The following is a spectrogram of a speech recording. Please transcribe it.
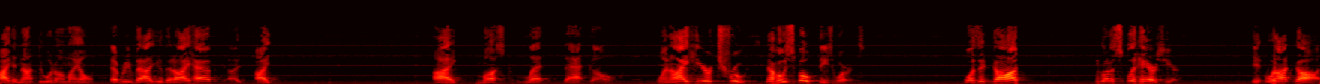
I cannot do it on my own. Every value that I have, I, I, I must let that go. When I hear truth. Now, who spoke these words? Was it God? I'm going to split hairs here. It was not God.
